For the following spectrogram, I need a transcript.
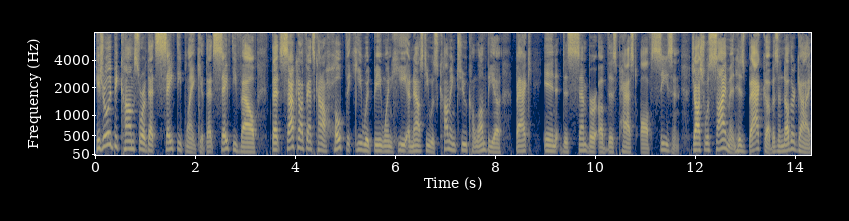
he's really become sort of that safety blanket, that safety valve that South Carolina fans kind of hoped that he would be when he announced he was coming to Columbia back in December of this past off season. Joshua Simon, his backup, is another guy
